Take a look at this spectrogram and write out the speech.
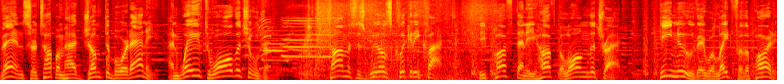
Then Sir Topham Hatt jumped aboard Annie and waved to all the children. Thomas's wheels clickety-clacked. He puffed and he huffed along the track. He knew they were late for the party.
